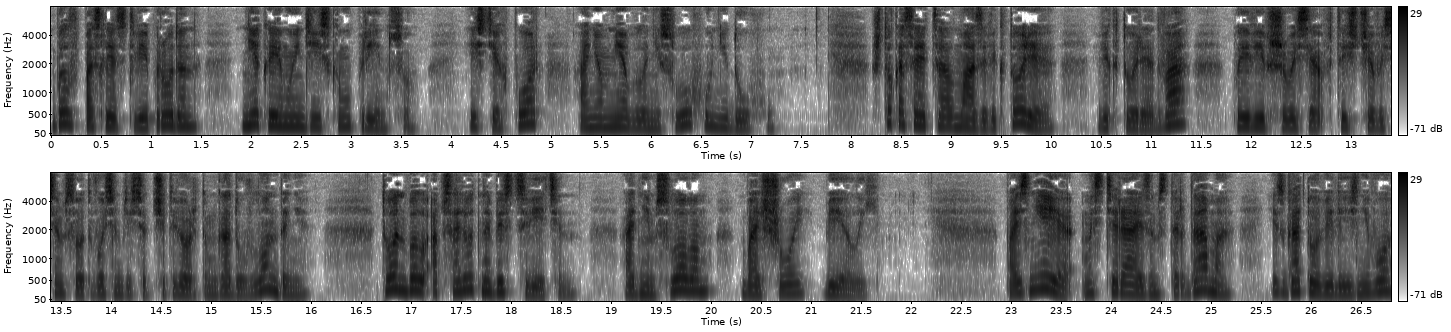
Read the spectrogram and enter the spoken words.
был впоследствии продан некоему индийскому принцу, и с тех пор о нем не было ни слуху, ни духу. Что касается алмаза Виктория, Виктория II, появившегося в 1884 году в Лондоне, то он был абсолютно бесцветен, одним словом, большой белый. Позднее мастера из Амстердама изготовили из него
